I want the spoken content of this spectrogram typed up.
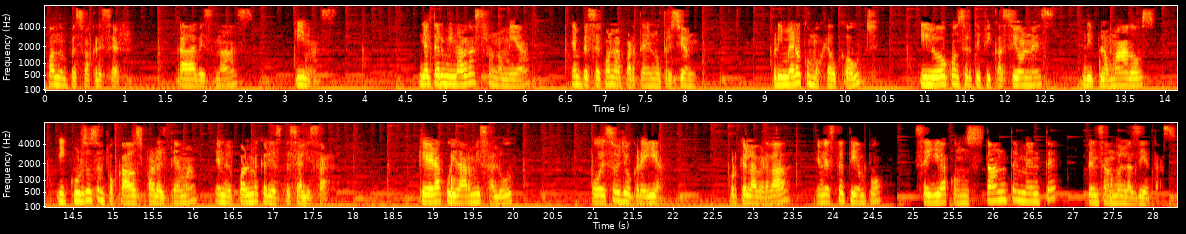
cuando empezó a crecer, cada vez más y más. Y al terminar gastronomía, empecé con la parte de nutrición. Primero como health coach y luego con certificaciones, diplomados y cursos enfocados para el tema en el cual me quería especializar, que era cuidar mi salud, o eso yo creía, porque la verdad, en este tiempo seguía constantemente pensando en las dietas.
